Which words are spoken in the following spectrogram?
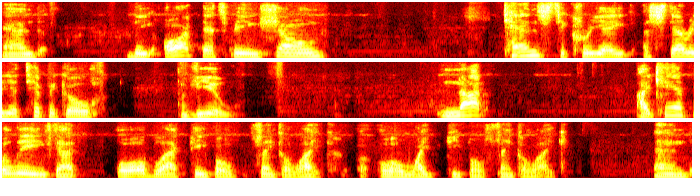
And the art that's being shown tends to create a stereotypical view. Not, I can't believe that all black people think alike, all white people think alike. And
